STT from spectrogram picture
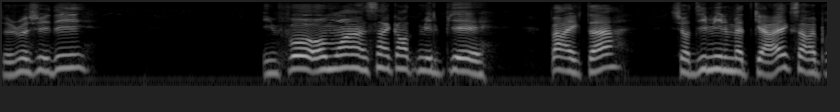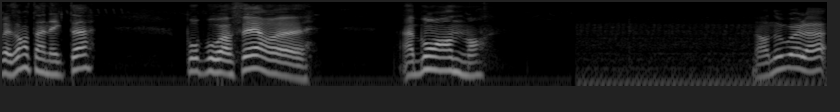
Je me suis dit, il me faut au moins 50 000 pieds par hectare sur 10 000 mètres carrés, que ça représente un hectare, pour pouvoir faire euh, un bon rendement. Alors nous voilà,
